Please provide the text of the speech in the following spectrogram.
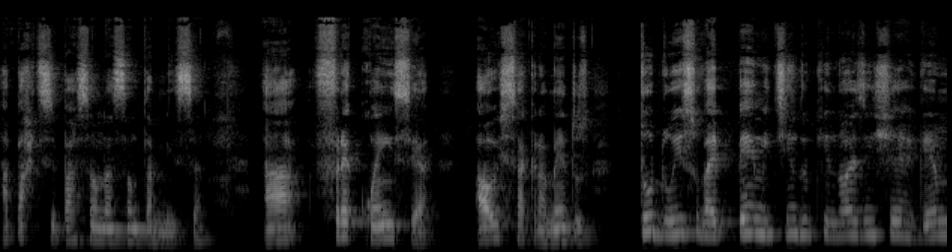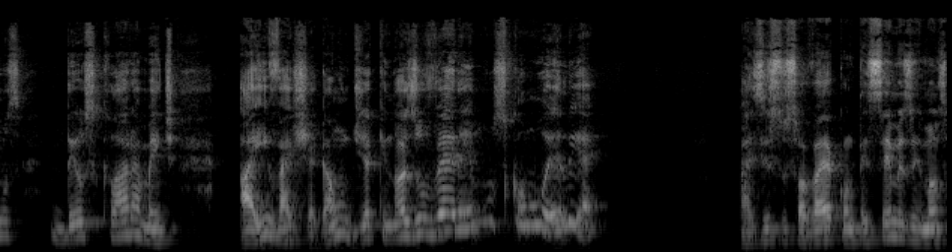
a participação na Santa Missa, a frequência aos sacramentos, tudo isso vai permitindo que nós enxerguemos Deus claramente. Aí vai chegar um dia que nós o veremos como ele é. Mas isso só vai acontecer, meus irmãos,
